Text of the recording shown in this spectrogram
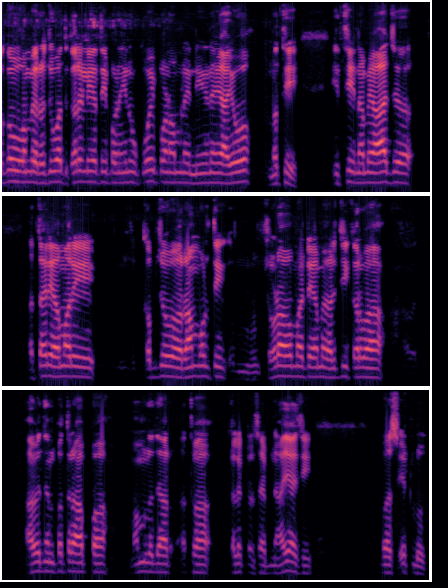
અગાઉ અમે રજૂઆત કરેલી હતી, પણ એનું કોઈ પણ અમને નિર્ણય આવ્યો નથી. એથી અમે આજ અત્યારે અમારી કબજો રામમૂર્તિ છોડાવવા માટે અમે અરજી કરવા આવેદનપત્ર આપવા મામલતદાર અથવા કલેક્ટર સાહેબને આવ્યા છીએ. બસ એટલું જ.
